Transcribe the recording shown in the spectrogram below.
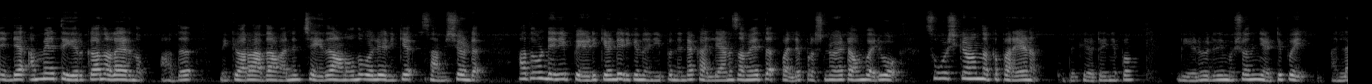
നിന്റെ അമ്മയെ തീർക്കുക എന്നുള്ളതായിരുന്നു. അത് മിക്കവാറും അത് അവന് ചെയ്തതാണോ എന്ന് പോലും എനിക്ക് സംശയമുണ്ട്. അതുകൊണ്ട് ഇനി പേടിക്കേണ്ടിയിരിക്കുന്നു. ഇനിയിപ്പോൾ നിന്റെ കല്യാണ സമയത്ത് വല്ല പ്രശ്നമായിട്ട് അവൻ വരുമോ സൂക്ഷിക്കണം എന്നൊക്കെ പറയണം. ഇത് കേട്ട് കഴിഞ്ഞപ്പം വീണു ഒരു നിമിഷം ഒന്ന് ഞെട്ടിപ്പോയി. അല്ല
